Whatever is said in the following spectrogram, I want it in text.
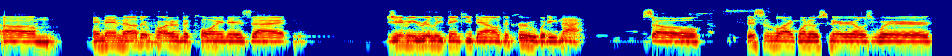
Um, and then the other part of the coin is that Jimmy really think he down with the crew, but he not. So this is like one of those scenarios where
